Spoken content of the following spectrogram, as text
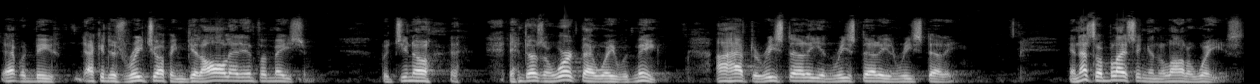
that would be, I could just reach up and get all that information. But you know, it doesn't work that way with me. I have to restudy and restudy and restudy. And that's a blessing in a lot of ways.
